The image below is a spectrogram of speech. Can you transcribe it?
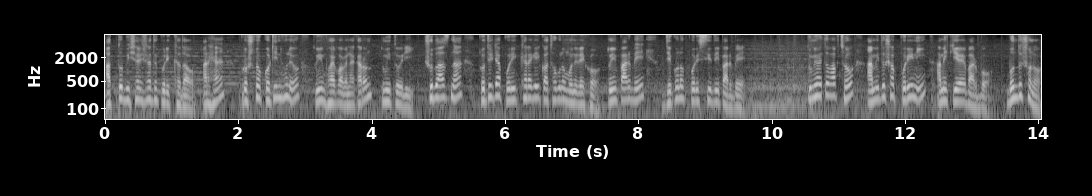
আত্মবিশ্বাসের সাথে পরীক্ষা দাও। আর হ্যাঁ প্রশ্ন কঠিন হলেও তুমি ভয় পাবে না, কারণ তুমি তৈরি। শুধু আজ না, প্রতিটা পরীক্ষার আগেই কথাগুলো মনে রেখো। তুমি পারবে যে কোনো পরিস্থিতি পারবে। তুমি হয়তো ভাবছ, আমি তো সব পড়িনি, আমি কীভাবে পারব? বন্ধু, শোনো,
